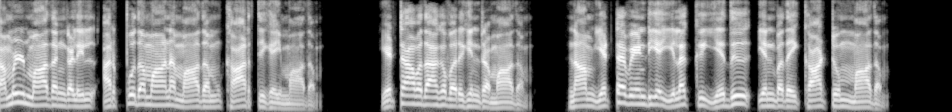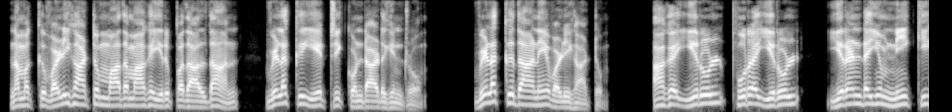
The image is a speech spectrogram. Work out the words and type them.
தமிழ் மாதங்களில் அற்புதமான மாதம் கார்த்திகை மாதம். எட்டாவதாக வருகின்ற மாதம். நாம் எட்ட வேண்டிய இலக்கு எது என்பதை காட்டும் மாதம். நமக்கு வழிகாட்டும் மாதமாக இருப்பதால்தான் விளக்கு ஏற்றிக் கொண்டாடுகின்றோம். விளக்குதானே வழிகாட்டும். ஆக இருள் புற இருள் இரண்டையும் நீக்கி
